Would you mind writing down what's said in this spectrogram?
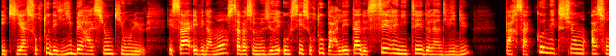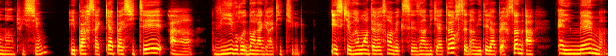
et qu'il y a surtout des libérations qui ont lieu. Et ça, évidemment, ça va se mesurer aussi et surtout par l'état de sérénité de l'individu, par sa connexion à son intuition, et par sa capacité à vivre dans la gratitude. Et ce qui est vraiment intéressant avec ces indicateurs, c'est d'inviter la personne à elle-même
